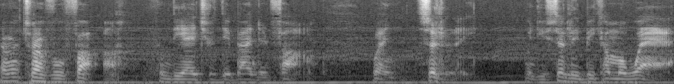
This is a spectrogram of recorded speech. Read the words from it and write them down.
Haven't travelled far from the edge of the abandoned farm when suddenly, when you suddenly become aware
